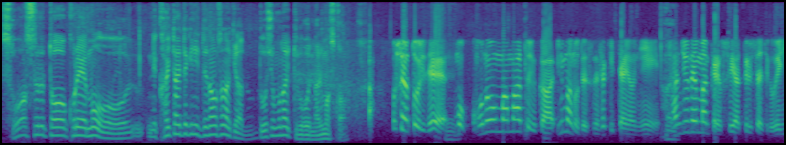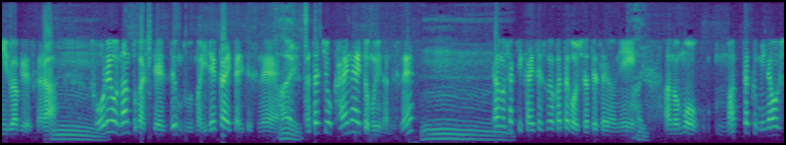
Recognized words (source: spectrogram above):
そうすると、これもう、ね、解体的に出直さなきゃどうしようもないってところになりますか？おっしゃる通りで、もうこのままというか、今のですね、さっき言ったように、はい、30年前から不正やってる人たちが上にいるわけですから、それをなんとかして全部、まあ、入れ替えたりですね、はい、形を変えないと無理なんですね。あのさっき解説の方がおっしゃってたように、はい、あのもう全く見直し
